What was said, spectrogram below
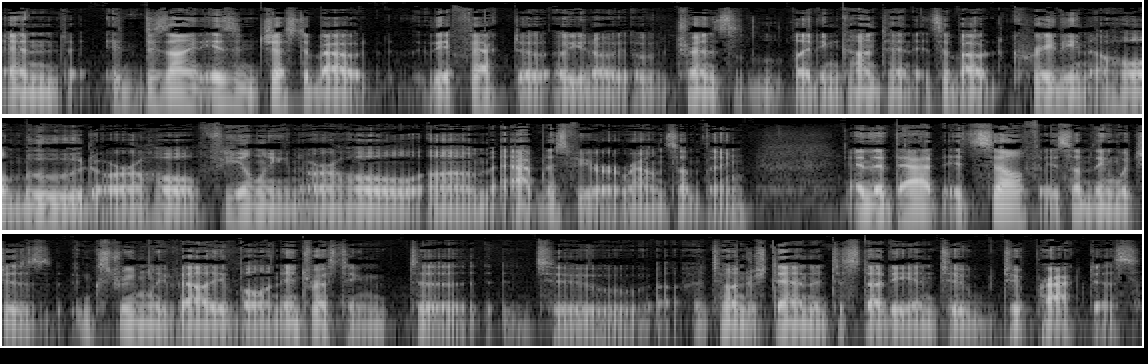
And it, design isn't just about the effect of you know of translating content. It's about creating a whole mood or a whole feeling or a whole um, atmosphere around something, and that that itself is something which is extremely valuable and interesting to to uh, to understand and to study and to to practice.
